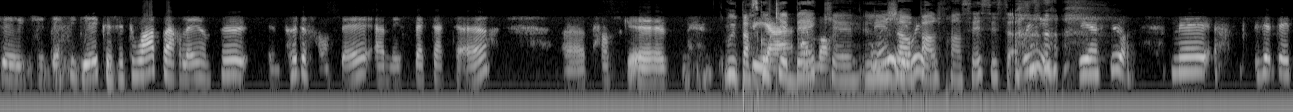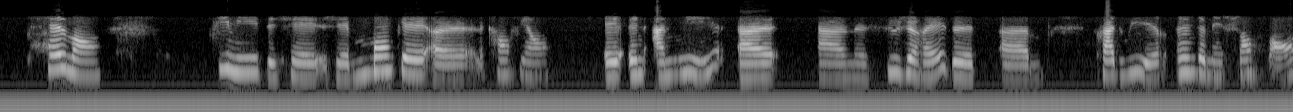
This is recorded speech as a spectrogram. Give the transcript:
j'ai décidé que je dois parler un peu un peu de français à mes spectateurs. Euh, parce que oui parce qu'au Québec les gens parlent français c'est ça oui bien sûr mais j'étais tellement timide j'ai manqué la confiance et une amie euh, me suggéré de euh, traduire une de mes chansons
